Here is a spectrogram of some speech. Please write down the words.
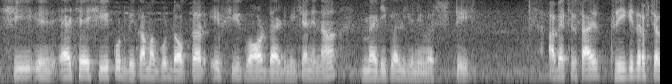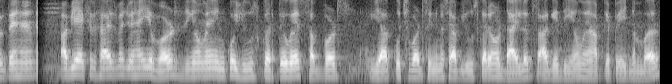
Is H है she could become a good doctor if she got the admission in a medical university. अब एक्सरसाइज थ्री की तरफ़ चलते हैं। अब ये एक्सरसाइज में जो है, ये वर्ड्स दिए हुए हैं, इनको यूज़ करते हुए सब वर्ड्स या कुछ वर्ड्स इनमें से आप यूज़ करें और डायलॉग्स आगे दिए हुए हैं आपके पेज नंबर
